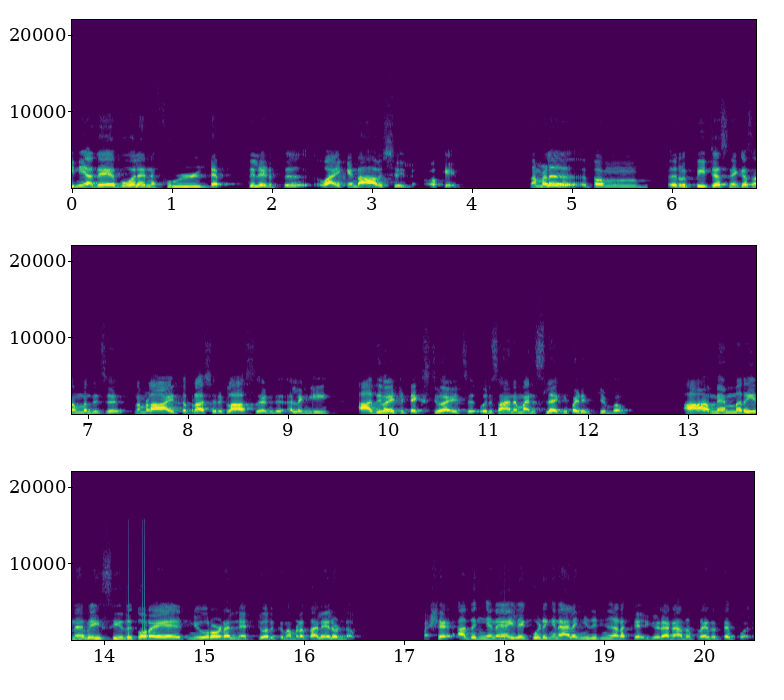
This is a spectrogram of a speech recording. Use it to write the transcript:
ഇനി അതേപോലെ തന്നെ ഫുൾ ഡെപ്തിലെടുത്ത് വായിക്കേണ്ട ആവശ്യമില്ല. ഓക്കെ നമ്മൾ ഇപ്പം റിപ്പീറ്റേഴ്സിനെയൊക്കെ സംബന്ധിച്ച് നമ്മൾ ആദ്യത്തെ പ്രാവശ്യം ഒരു ക്ലാസ് കണ്ട് അല്ലെങ്കിൽ ആദ്യമായിട്ട് ടെക്സ്റ്റ് വായിച്ച് ഒരു സാധനം മനസ്സിലാക്കി പഠിക്കുമ്പം ആ മെമ്മറീനെ ബേസ് ചെയ്ത് കുറെ ന്യൂറോണൽ നെറ്റ്വർക്ക് നമ്മുടെ തലയിലുണ്ടാവും. പക്ഷെ അതിങ്ങനെ അതിലേക്ക് കൂടി ഇങ്ങനെ അലഞ്ഞു തിരിഞ്ഞ് നടക്കായിരിക്കും ഒരു അനാഥപ്രേതത്തെ പോലെ.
